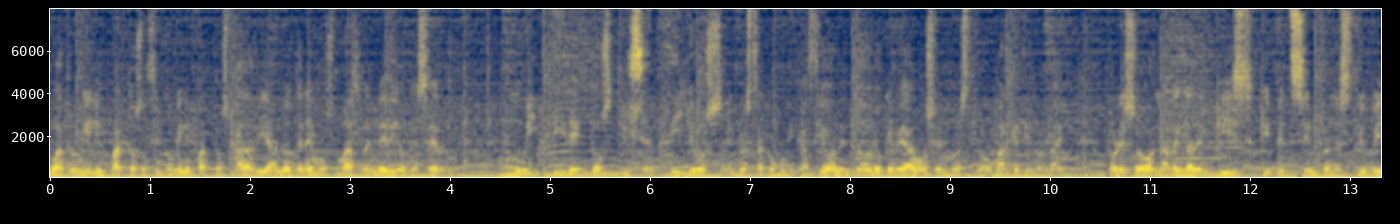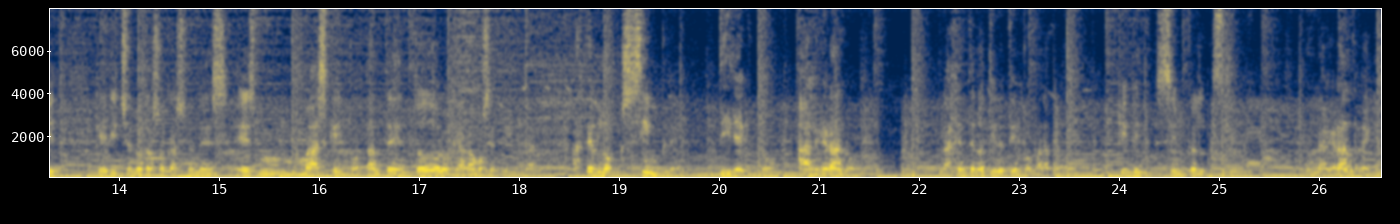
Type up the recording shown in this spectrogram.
4.000 impactos o 5.000 impactos cada día, no tenemos más remedio que ser muy directos y sencillos en nuestra comunicación, en todo lo que veamos en nuestro marketing online. Por eso la regla del KISS, Keep It Simple and Stupid, que he dicho en otras ocasiones, es más que importante en todo lo que hagamos en digital. Hacerlo simple, directo, al grano. La gente no tiene tiempo para perder. Keep It Simple Stupid. Una gran regla.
